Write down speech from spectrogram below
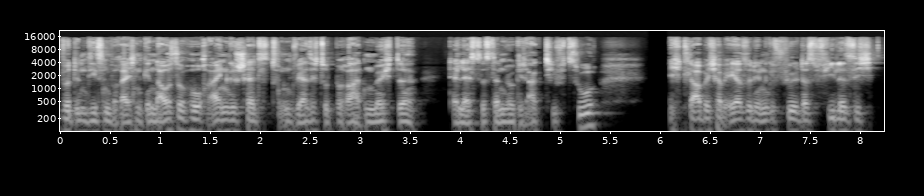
wird in diesen Bereichen genauso hoch eingeschätzt. Und wer sich dort beraten möchte, der lässt es dann wirklich aktiv zu. Ich glaube, ich habe eher so den Gefühl, dass viele sich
